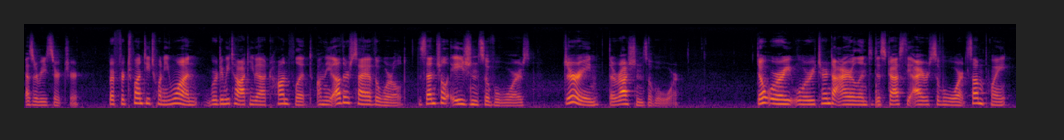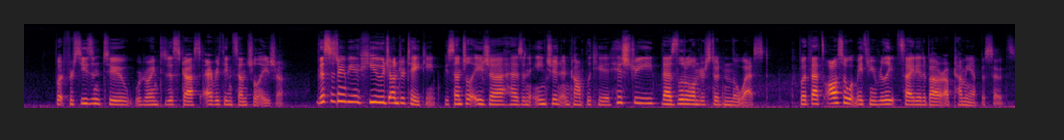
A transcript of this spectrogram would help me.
as a researcher. But for 2021, we're going to be talking about conflict on the other side of the world, the Central Asian Civil Wars, during the Russian Civil War. Don't worry, we'll return to Ireland to discuss the Irish Civil War at some point, but for season 2, we're going to discuss everything Central Asia. This is going to be a huge undertaking Central Asia has an ancient and complicated history that is little understood in the West. But that's also what makes me really excited about our upcoming episodes.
